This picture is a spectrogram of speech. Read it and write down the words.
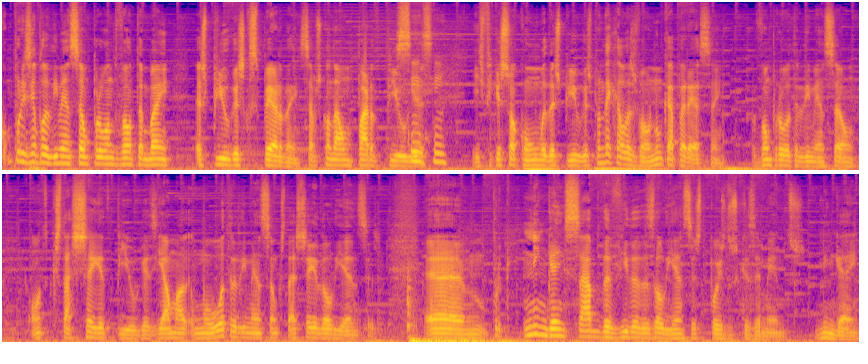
Como, por exemplo, a dimensão para onde vão também as piugas que se perdem. Sabes quando há um par de piugas sim, sim. e ficas só com uma das piugas? Para onde é que elas vão? Nunca aparecem. Vão para outra dimensão onde que está cheia de piugas e há uma, uma outra dimensão que está cheia de alianças. Um, porque ninguém sabe da vida das alianças depois dos casamentos. Ninguém.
